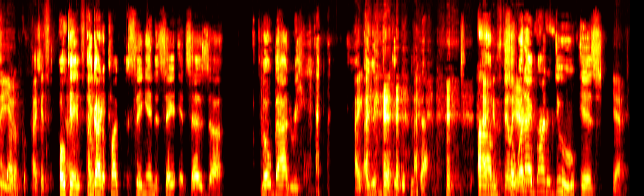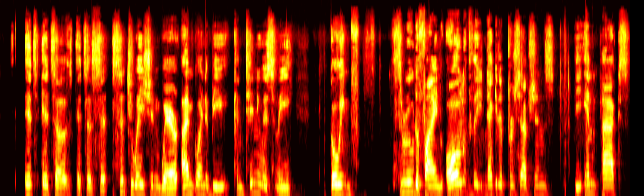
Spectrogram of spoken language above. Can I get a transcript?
I see got you. to I could. s- I Okay, could I got to plug this thing in. It say it says uh, low battery. I. I didn't think do I, that. I can Um, still so hear what you. I've got to do is Yeah. it's it's a it's a situation where I'm going to be continuously going f- through to find all of the negative perceptions, the impacts,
